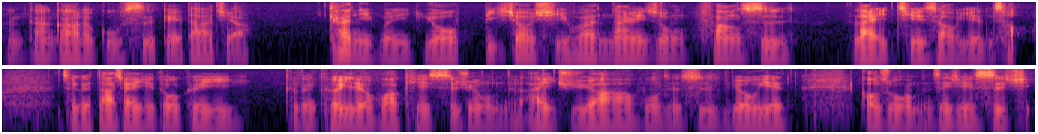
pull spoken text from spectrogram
很尴尬的故事给大家，看你们有比较喜欢哪一种方式来介绍烟草，这个大家也都可以。可能可以的话，可以私讯我们的 IG 啊，或者是留言告诉我们这些事情。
